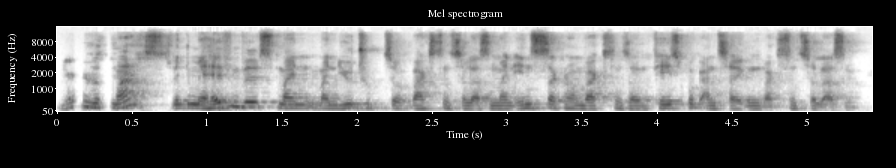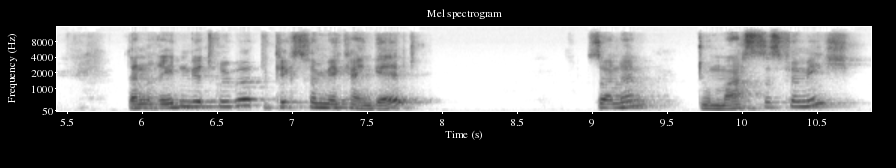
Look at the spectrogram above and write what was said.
wenn du das machst, wenn du mir helfen willst, mein, mein YouTube zu, wachsen zu lassen, mein Instagram wachsen zu lassen, Facebook-Anzeigen wachsen zu lassen, dann reden wir drüber, du kriegst von mir kein Geld, sondern du machst es für mich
